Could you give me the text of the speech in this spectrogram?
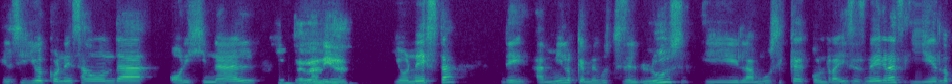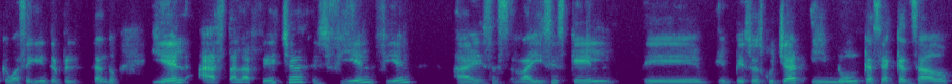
él siguió con esa onda original subterránea y honesta de a mí lo que me gusta es el blues y la música con raíces negras y es lo que voy a seguir interpretando. Y él hasta la fecha es fiel, fiel a esas raíces que él eh, empezó a escuchar y nunca se ha cansado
